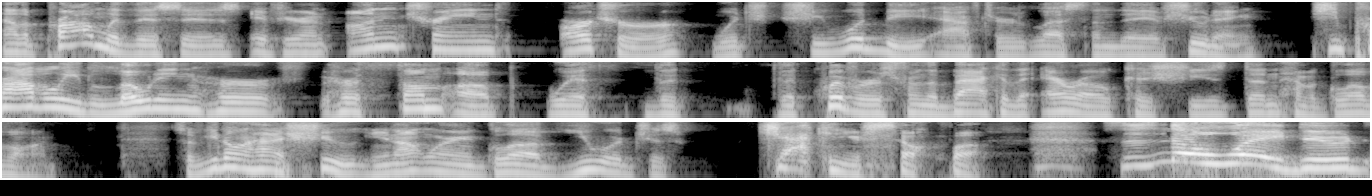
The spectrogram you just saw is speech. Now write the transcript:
Now the problem with this is if you're an untrained archer, which she would be after less than a day of shooting, she's probably loading her her thumb up with the the quivers from the back of the arrow because she doesn't have a glove on. So if you don't know how to shoot, and you're not wearing a glove, you are just jacking yourself up. There's no way, dude.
